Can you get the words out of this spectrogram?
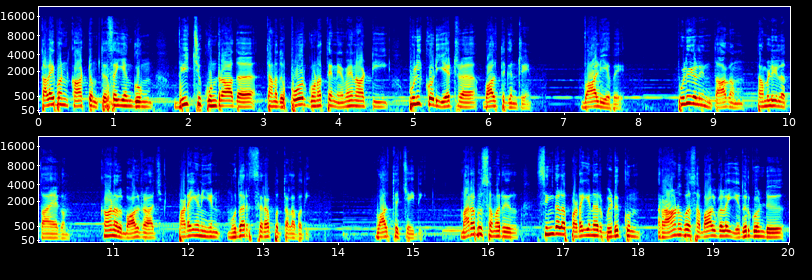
தலைவன் காட்டும் திசையெங்கும் வீச்சு குன்றாத தனது போர் குணத்தை நிலைநாட்டி புலிக்கொடி ஏற்ற வாழ்த்துகின்றேன். வாலியவே புலிகளின் தாகம் தமிழீழ தாயகம். கர்னல் பால்ராஜ் படையணியின் முதற் சிறப்பு தளபதி. வாழ்த்துச் செய்தி. மரபு சமரில் சிங்கள படையினர் விடுக்கும் இராணுவ சவால்களை எதிர்கொண்டு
